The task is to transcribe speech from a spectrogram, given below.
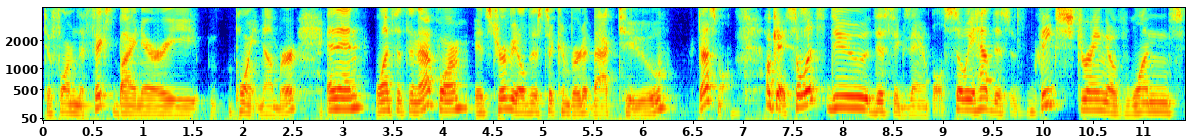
to form the fixed binary point number. And then once it's in that form, it's trivial just to convert it back to decimal. Okay, so let's do this example. So we have this big string of ones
